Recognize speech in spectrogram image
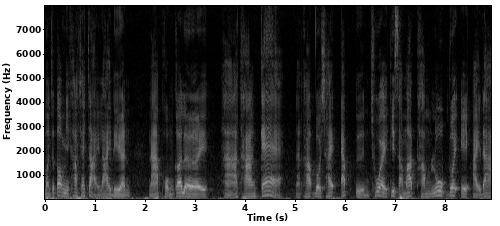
มันจะต้องมีค่าใช้จ่ายรายเดือนนะผมก็เลยหาทางแก้ นะครับ โดยใช้แอปอื่นช่วยที่สามารถทำรูปด้วย AI ได้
